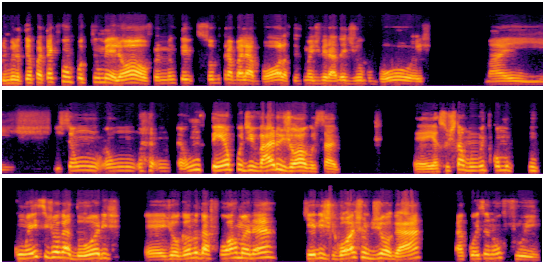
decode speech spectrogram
primeiro tempo até que foi um pouquinho melhor, o Flamengo teve, soube trabalhar a bola, teve umas viradas de jogo boas, mas isso é um, é um, é um tempo de vários jogos, sabe? É, e assusta muito como com, com esses jogadores é, jogando da forma né, que eles gostam de jogar, a coisa não flui.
